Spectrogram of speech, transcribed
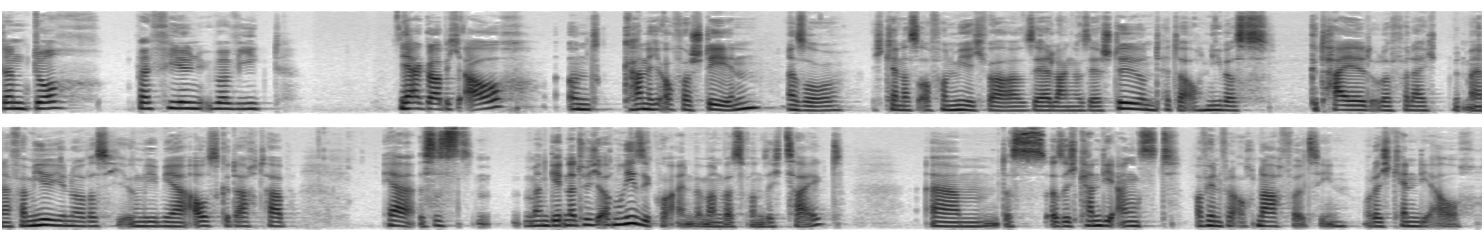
dann doch bei vielen überwiegt. Ja, glaube ich auch und kann ich auch verstehen. Also ich kenne das auch von mir. Ich war sehr lange sehr still und hätte auch nie was geteilt oder vielleicht mit meiner Familie nur, was ich irgendwie mir ausgedacht habe. Ja, es ist, man geht natürlich auch ein Risiko ein, wenn man was von sich zeigt. Ähm, das, also ich kann die Angst auf jeden Fall auch nachvollziehen oder ich kenne die auch.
